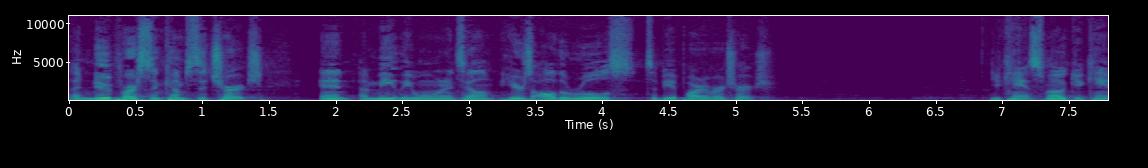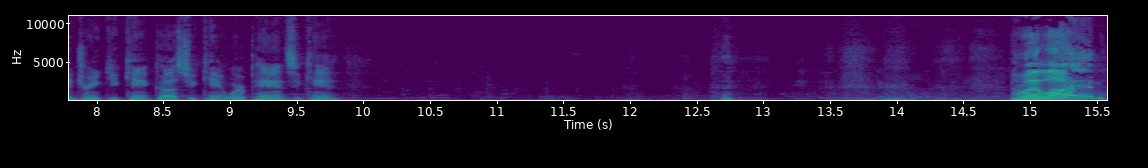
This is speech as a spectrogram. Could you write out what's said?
a new person comes to church, and immediately we want to tell them, here's all the rules to be a part of our church. You can't smoke, you can't drink, you can't cuss, you can't wear pants, you can't. Am I lying?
